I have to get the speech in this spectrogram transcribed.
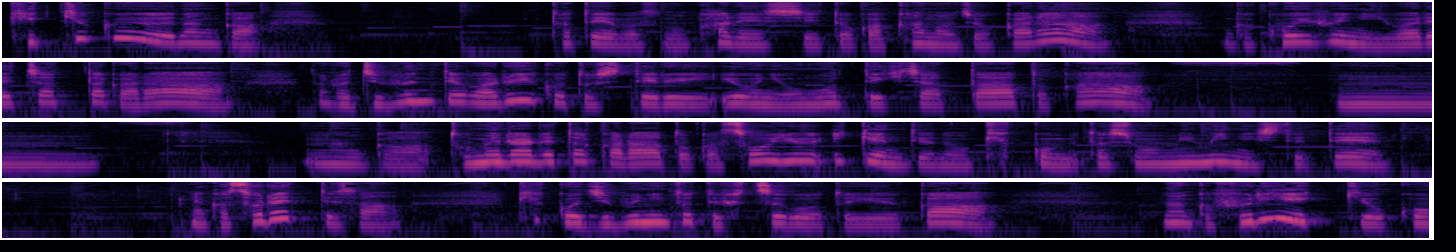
結局なんか例えばその彼氏とか彼女からなんかこういうふうに言われちゃったからなんか自分って悪いことしてるように思ってきちゃったとかうーんなんか止められたからとかそういう意見っていうのを結構私も耳にしててなんかそれってさ結構自分にとって不都合というかなんか不利益を被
